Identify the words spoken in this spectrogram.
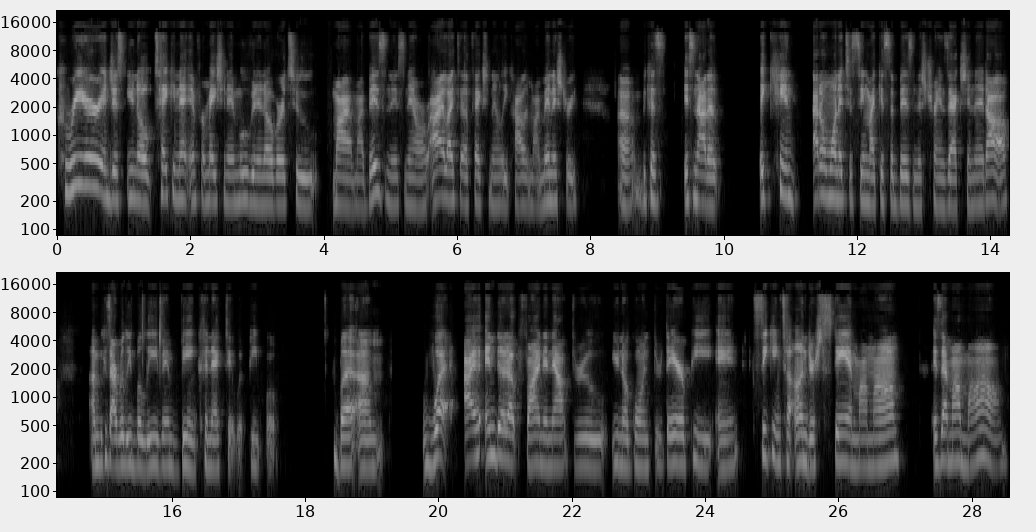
career, and just you know, taking that information and moving it over to my my business now, or I like to affectionately call it my ministry, um, because it's not a it can I don't want it to seem like it's a business transaction at all. Um, because I really believe in being connected with people. But um what I ended up finding out through, you know, going through therapy and seeking to understand my mom is that my mom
